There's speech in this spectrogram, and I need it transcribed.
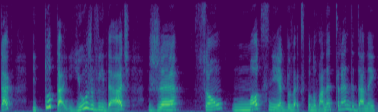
tak? I tutaj już widać, że są mocniej jakby wyeksponowane trendy danej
